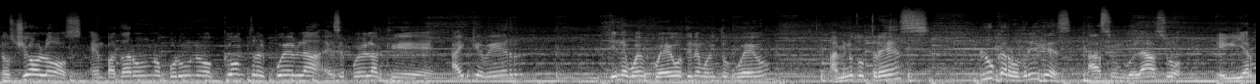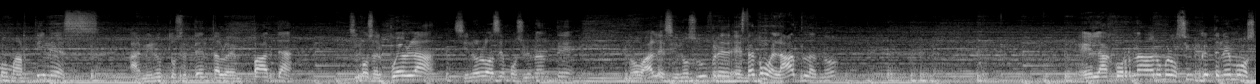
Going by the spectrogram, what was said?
Los Cholos empataron uno por uno contra el Puebla. Ese Puebla que hay que ver. Tiene buen juego, tiene bonito juego. A minuto 3, Luca Rodríguez hace un golazo. Y Guillermo Martínez al minuto 70 lo empata. Hicimos el Puebla. Si no lo hace emocionante, no vale. Si no sufre, está como el Atlas, ¿no? En la jornada número 5 que tenemos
